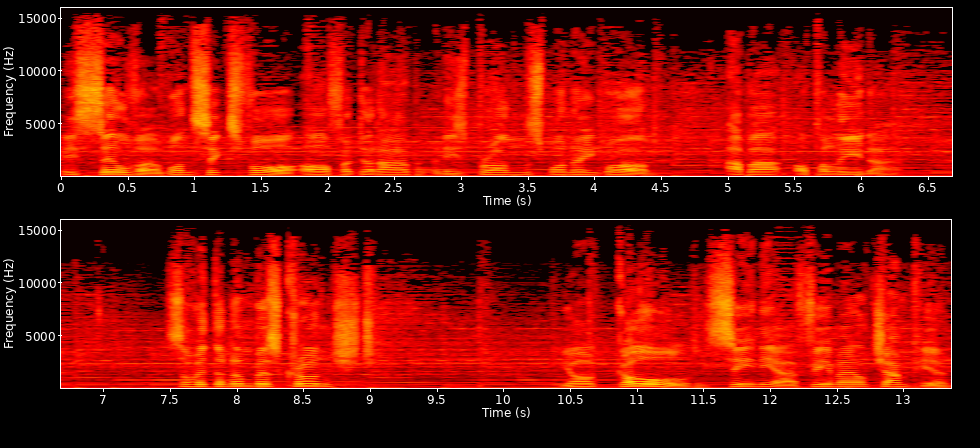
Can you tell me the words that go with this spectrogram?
His silver 164 Orfa Darab and his bronze 181 Abba Opalina. So with the numbers crunched, your gold senior female champion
